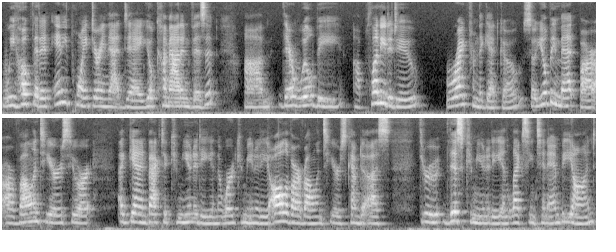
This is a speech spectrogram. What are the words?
we hope that at any point during that day, you'll come out and visit. Um, there will be uh, plenty to do right from the get go. So you'll be met by our, volunteers who are, again, back to community and the word community. All of our volunteers come to us through this community in Lexington and beyond.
